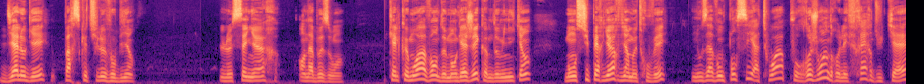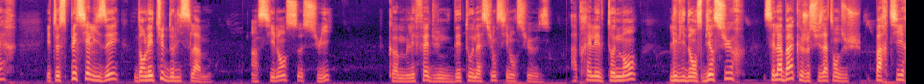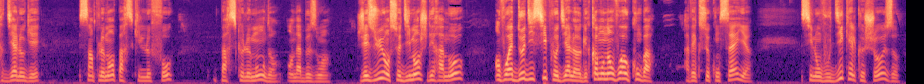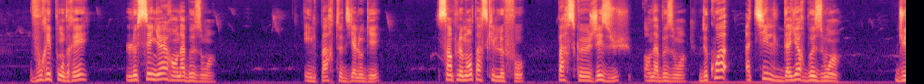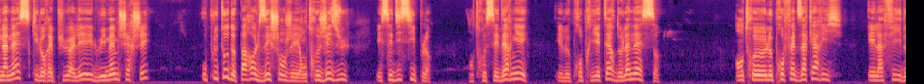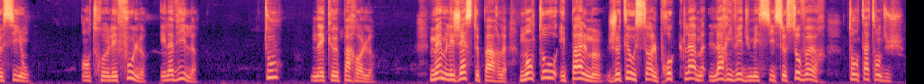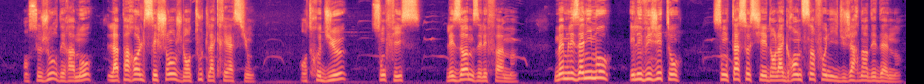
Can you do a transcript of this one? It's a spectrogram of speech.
Dialoguer parce que tu le vaux bien. Le Seigneur en a besoin. Quelques mois avant de m'engager comme dominicain, mon supérieur vient me trouver. Nous avons pensé à toi pour rejoindre les frères du Caire et te spécialiser dans l'étude de l'islam. Un silence suit, comme l'effet d'une détonation silencieuse. Après l'étonnement, l'évidence, bien sûr, c'est là-bas que je suis attendu. Partir dialoguer, simplement parce qu'il le faut, parce que le monde en a besoin. Jésus, en ce dimanche des rameaux, envoie deux disciples au dialogue, comme on envoie au combat, avec ce conseil, si l'on vous dit quelque chose, vous répondrez, le Seigneur en a besoin. Et ils partent dialoguer, simplement parce qu'il le faut, parce que Jésus en a besoin. De quoi a-t-il d'ailleurs besoin? D'une ânesse qu'il aurait pu aller lui-même chercher? Ou plutôt de paroles échangées entre Jésus et ses disciples, entre ces derniers et le propriétaire de l'ânesse, entre le prophète Zacharie et la fille de Sion, entre les foules et la ville. Tout n'est que parole. Même les gestes parlent. Manteaux et palmes jetés au sol proclament l'arrivée du Messie, ce sauveur tant attendu. En ce jour des rameaux, la parole s'échange dans toute la création, entre Dieu, son Fils, les hommes et les femmes. Même les animaux et les végétaux sont associés dans la grande symphonie du Jardin d'Éden.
